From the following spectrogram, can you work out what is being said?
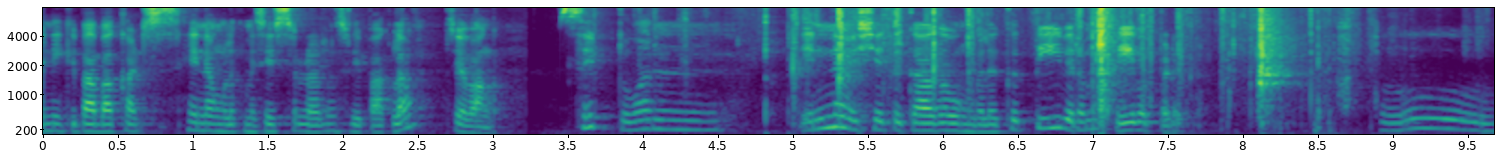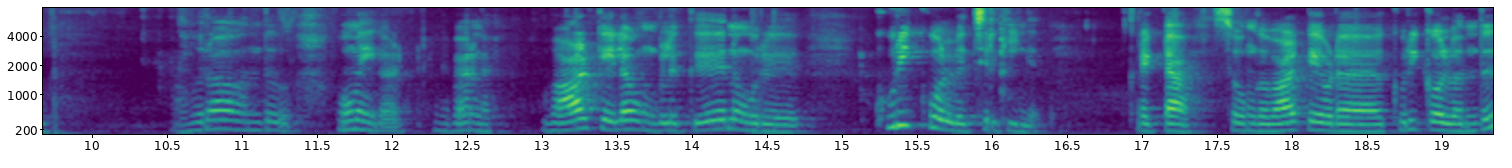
இன்னைக்கு பாபா கார்ட்ஸ் என்ன உங்களுக்கு மெசேஜ் சொல்கிறாருன்னு சொல்லி பார்க்கலாம். சரி வாங்க. செட் ஒன் என்ன விஷயத்துக்காக உங்களுக்கு தீவிரம் தேவைப்படுது ஓ அவரா வந்து oh ஓமை காட் இங்கே பாருங்கள் வாழ்க்கையில் உங்களுக்குன்னு ஒரு குறிக்கோள் வச்சுருக்கீங்க. கரெக்டாக ஸோ உங்கள் வாழ்க்கையோட குறிக்கோள் வந்து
